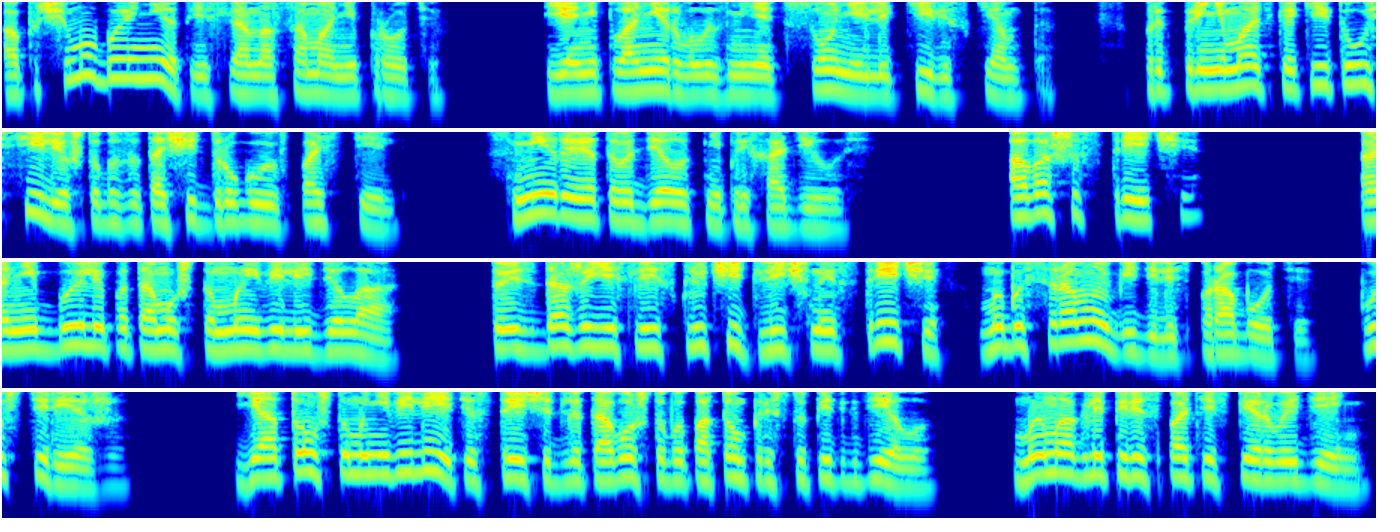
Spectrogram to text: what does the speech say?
а почему бы и нет, если она сама не против? Я не планировал изменять Соне или Кире с кем-то, предпринимать какие-то усилия, чтобы затащить другую в постель. С Мирой этого делать не приходилось. А ваши встречи? Они были, потому что мы вели дела. То есть даже если исключить личные встречи, мы бы все равно виделись по работе, пусть и реже. Я о том, что мы не вели эти встречи для того, чтобы потом приступить к делу. Мы могли переспать и в первый день.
